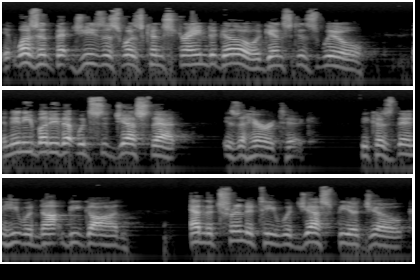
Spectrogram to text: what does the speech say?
It wasn't that Jesus was constrained to go against his will. And anybody that would suggest that is a heretic, because then he would not be God, and the Trinity would just be a joke.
